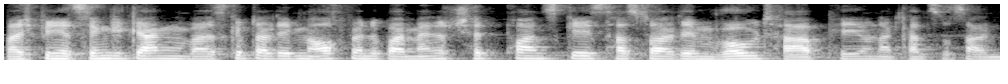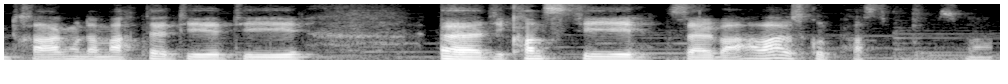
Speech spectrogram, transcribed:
Weil ich bin jetzt hingegangen, weil es gibt halt eben auch, wenn du bei Managed Hitpoints gehst, hast du halt eben Rolled HP und dann kannst du es halt tragen und dann macht er die, die, äh, die Consti selber. Aber alles gut, passt. Das war-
